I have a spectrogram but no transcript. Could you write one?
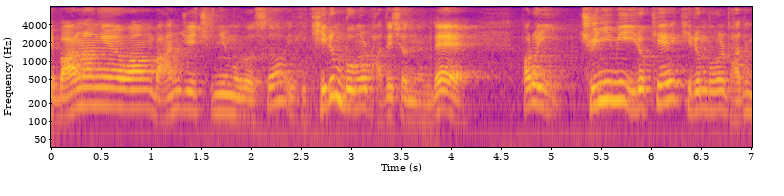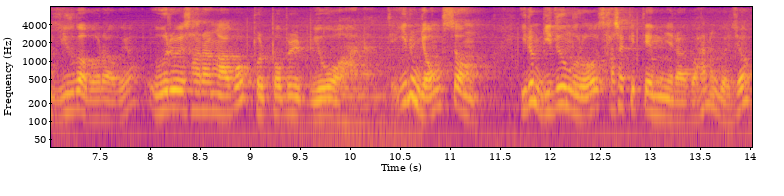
만왕의 왕 만주의 주님으로서 이렇게 기름 부음을 받으셨는데 바로 주님이 이렇게 기름 부음을 받은 이유가 뭐라고요? 의를 사랑하고 불법을 미워하는 이런 영성 이런 믿음으로 사셨기 때문이라고 하는 거죠.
